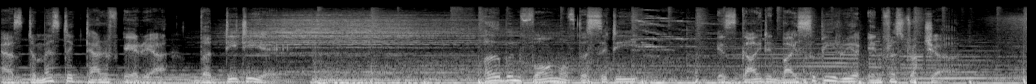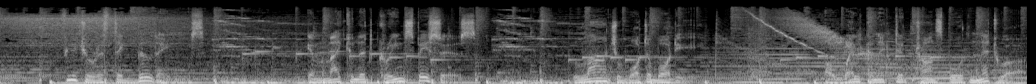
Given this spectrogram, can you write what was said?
as domestic tariff area, the DTA. Urban form of the city is guided by superior infrastructure, futuristic buildings, immaculate green spaces, large water body, a well-connected transport network,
